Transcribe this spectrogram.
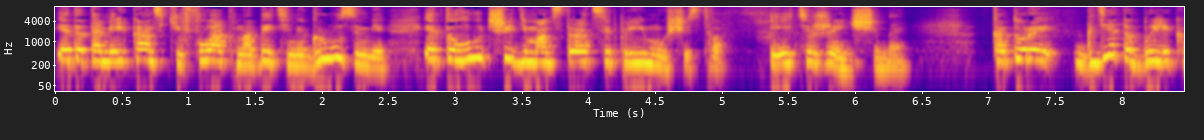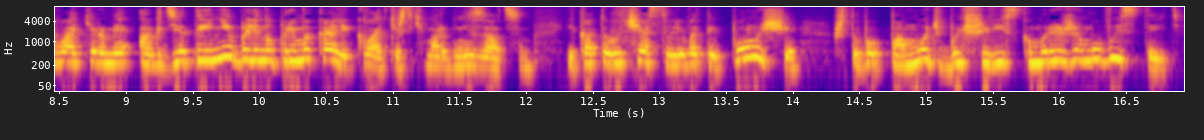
этот американский флаг над этими грузами, это лучшая демонстрация преимущества. И эти женщины, которые где-то были квакерами, а где-то и не были, но примыкали к квакерским организациям, и которые участвовали в этой помощи, чтобы помочь большевистскому режиму выстоять.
